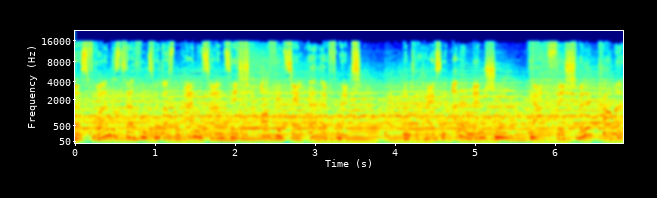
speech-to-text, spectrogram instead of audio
Das Freundestreffen 2021 offiziell eröffnet und wir heißen alle Menschen herzlich willkommen.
